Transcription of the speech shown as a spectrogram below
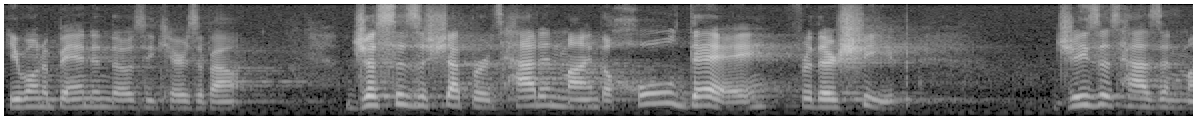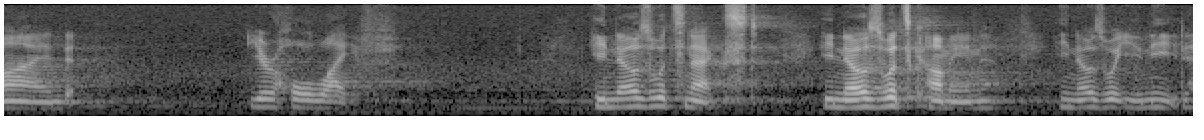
He won't abandon those he cares about. Just as the shepherds had in mind the whole day for their sheep, Jesus has in mind your whole life. He knows what's next, He knows what's coming, He knows what you need.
